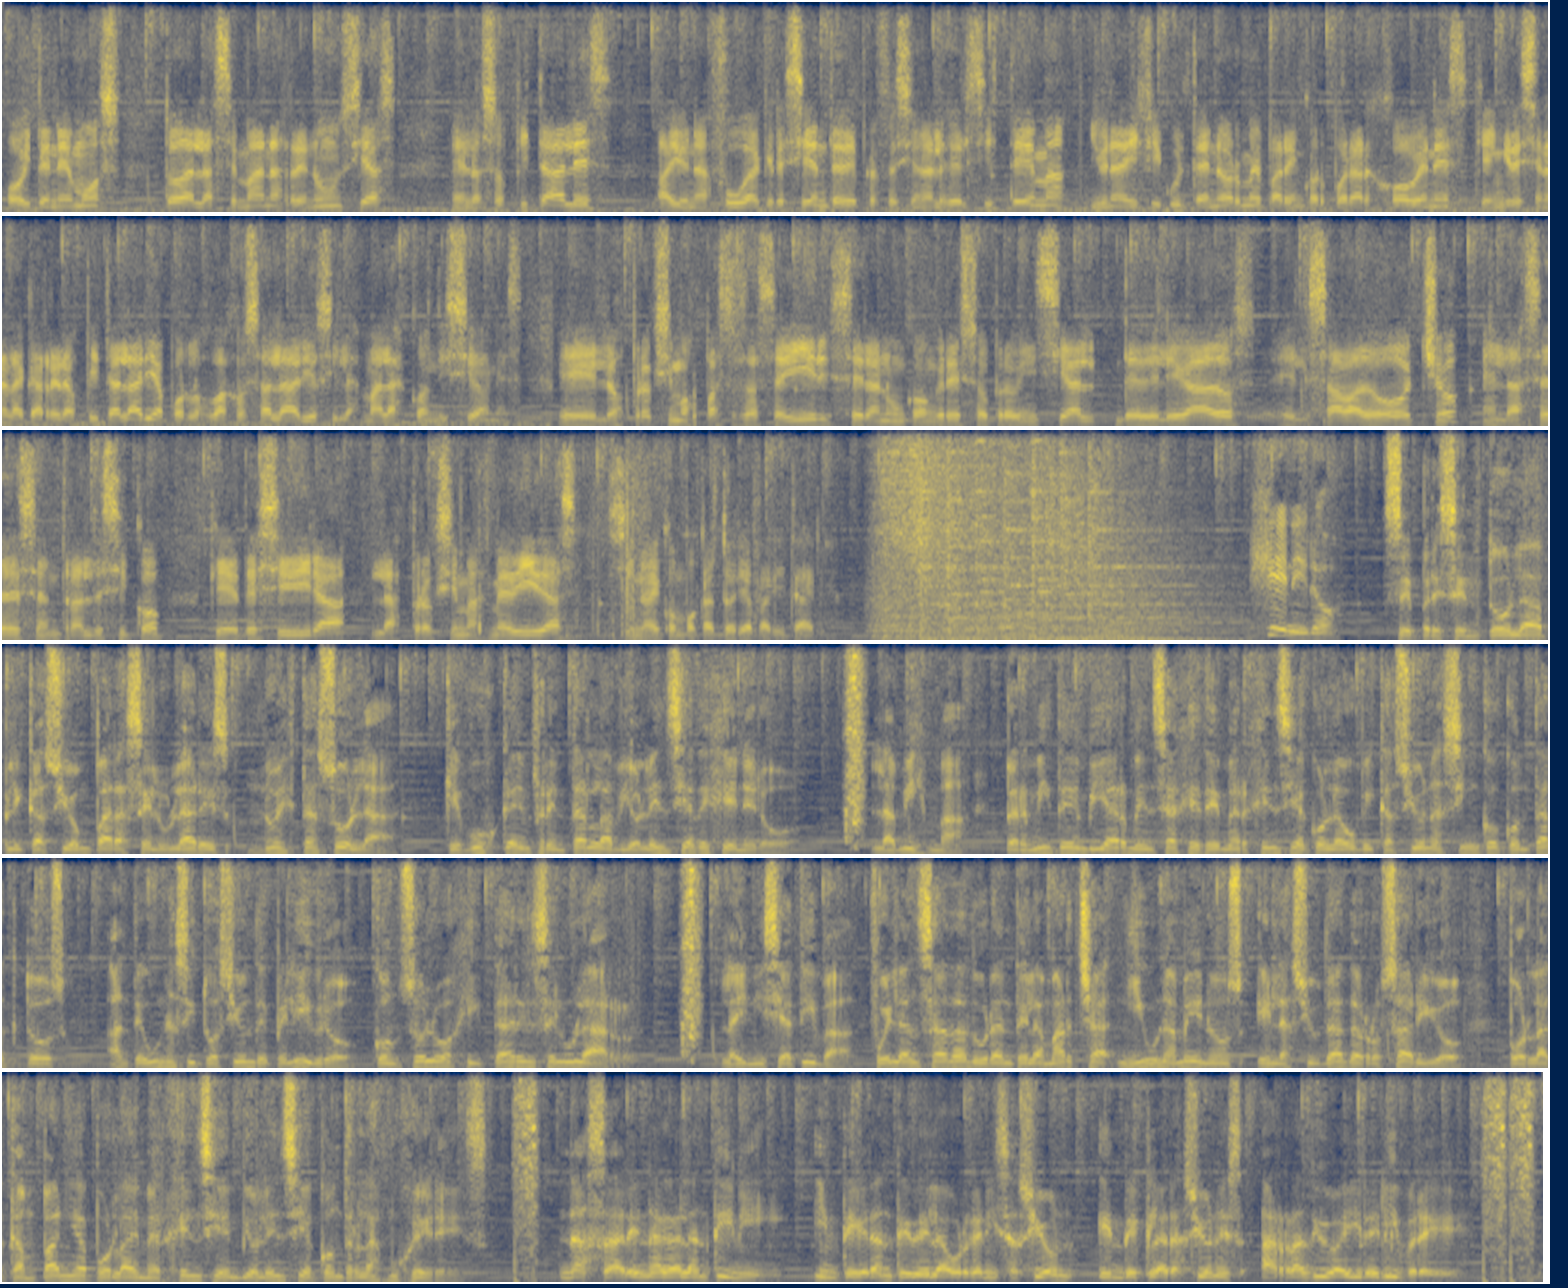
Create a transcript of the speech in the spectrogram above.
Hoy tenemos todas las semanas renuncias en los hospitales, hay una fuga creciente de profesionales del sistema y una dificultad enorme para incorporar jóvenes que ingresen a la carrera hospitalaria por los bajos salarios y las malas condiciones. Eh, los próximos pasos a seguir serán un Congreso Provincial de Delegados el sábado 8 en la sede central de SICOP que decidirá las próximas medidas si no hay convocatoria paritaria. Género. Se presentó la aplicación para celulares No está sola que busca enfrentar la violencia de género. La misma permite enviar mensajes de emergencia con la ubicación a cinco contactos ante una situación de peligro con solo agitar el celular. La iniciativa fue lanzada durante la marcha Ni Una Menos en la ciudad de Rosario por la campaña por la emergencia en violencia contra las mujeres. Nazarena Galantini, integrante de la organización en declaraciones a Radio Aire Libre.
